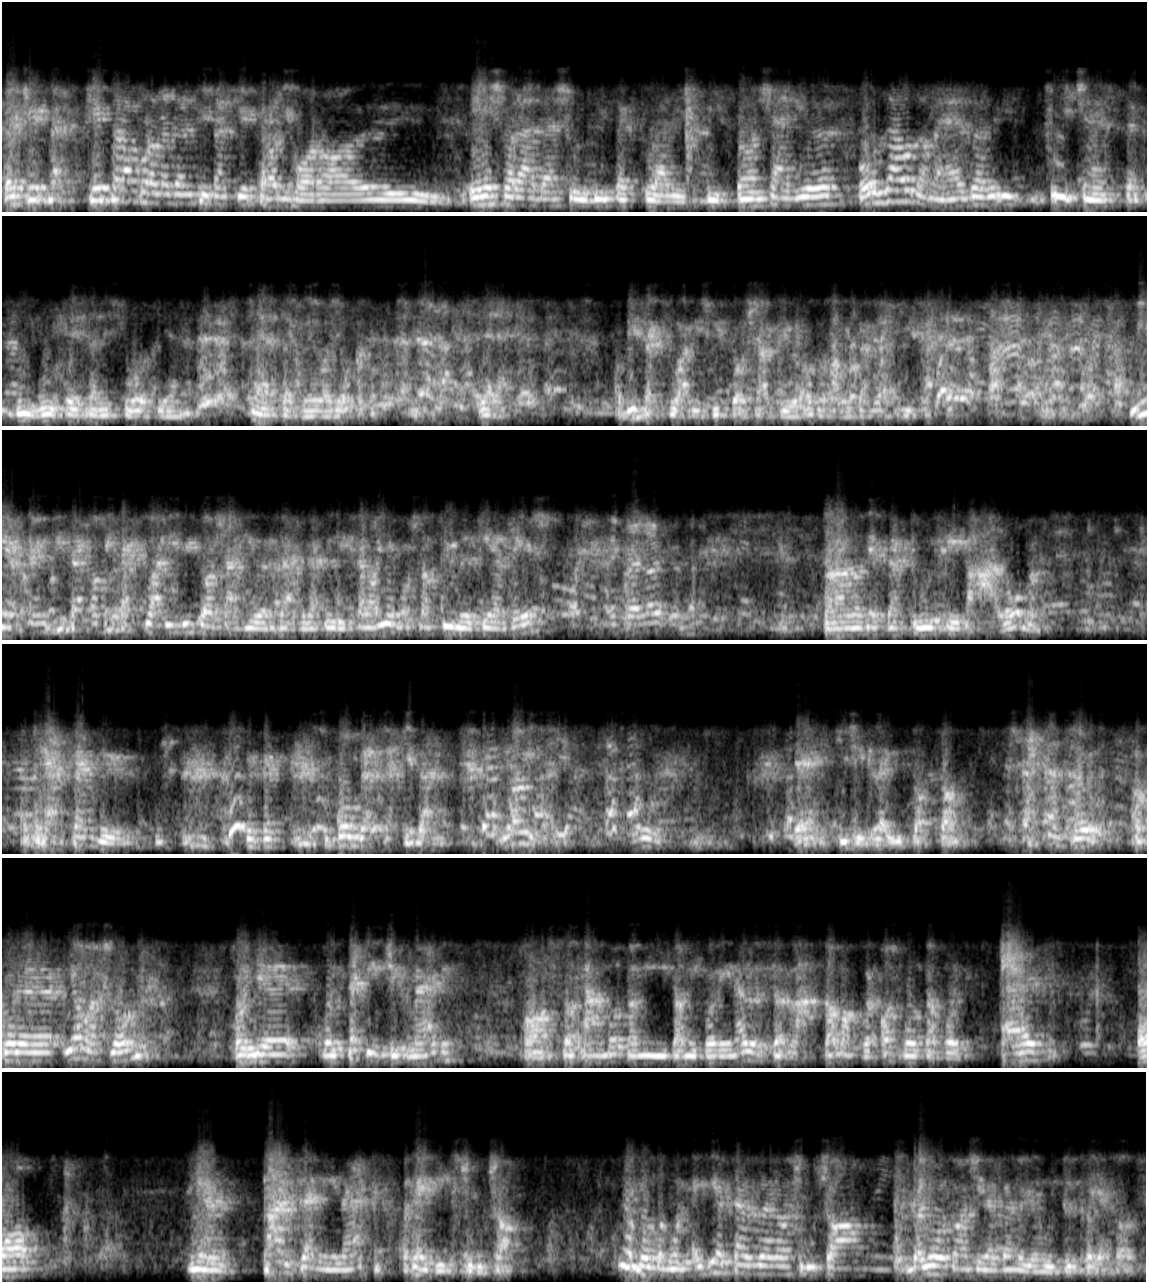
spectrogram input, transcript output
De kétszer, kétszer akkor a medencében, kétszer annyi harra. És van ráadásul biszexuális biztonsági őr, hozzá oda mehez, így, csináltak, múlt héten is volt ilyen. Hercegnő vagyok. Gyere. A biszexuális biztonsági őr az az, amiben nem. Miért nem hiszek a biszexuális biztonsági őrben vetődik fel a jogosnak tűnő kérdés? Talán azért, mert túl szép állom. Az hercegnő. Bomber kiben? Na mit? Egy kicsit leütattam. Jó, akkor javaslom, hogy, hogy tekintsük meg a számot, amit amikor én először láttam, akkor azt mondtam, hogy ez a ilyen tánczenének az egyik csúcsa. Nem mondom, hogy egyértelműen a csúcsa, de a 80-as években nagyon úgy tűnt, hogy ez az.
